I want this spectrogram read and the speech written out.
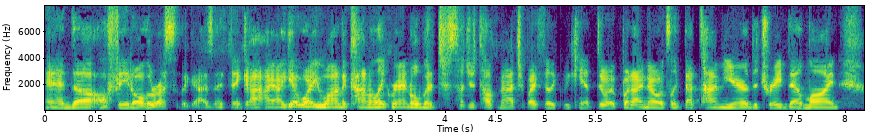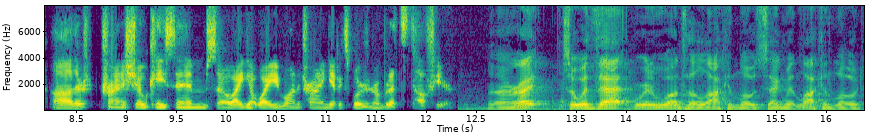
And uh, I'll fade all the rest of the guys, I think. I, I get why you wanted to kind of like Randle, but it's just such a tough matchup. I feel like we can't do it. But I know it's like that time of year, the trade deadline. Uh, they're trying to showcase him. So I get why you'd want to try and get exposure, but it's tough here. All right. So with that, we're going to move on to the lock and load segment. Lock and load,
